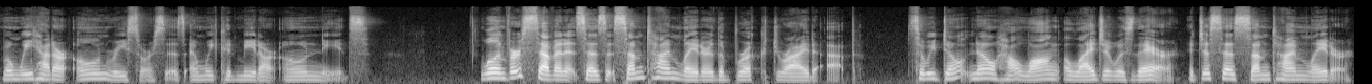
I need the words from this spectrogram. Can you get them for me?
when we had our own resources and we could meet our own needs. Well, in verse 7, it says that sometime later the brook dried up. So we don't know how long Elijah was there. It just says sometime later.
